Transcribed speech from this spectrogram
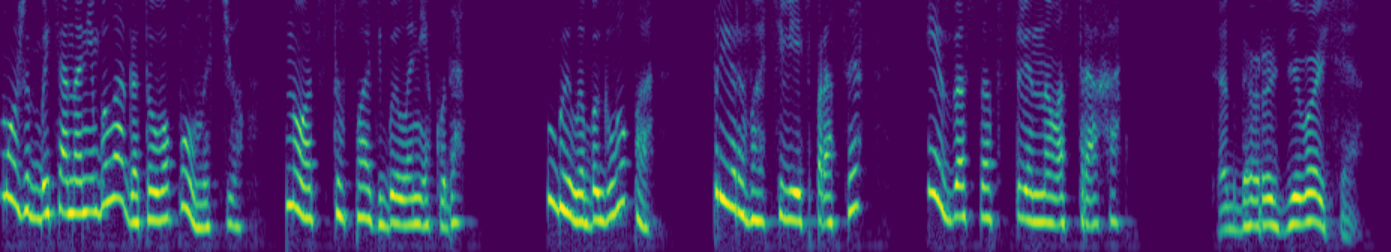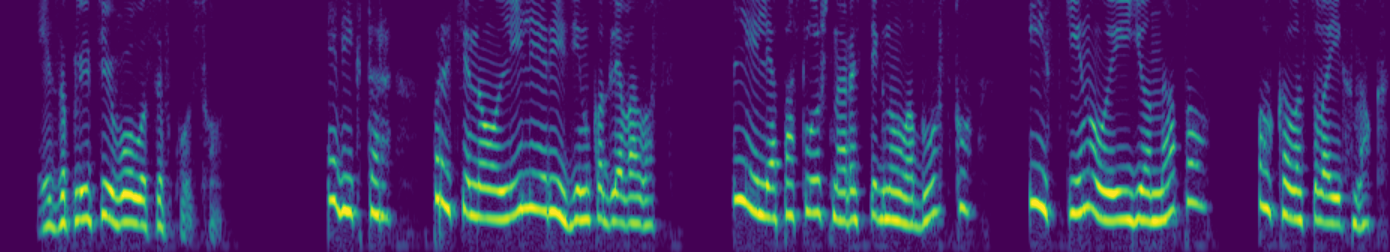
Может быть, она не была готова полностью — но отступать было некуда. Было бы глупо прервать весь процесс из-за собственного страха. «Тогда раздевайся и заплети волосы в косу». Виктор протянул Лиле резинку для волос. Лиля послушно расстегнула блузку и скинула ее на пол около своих ног.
